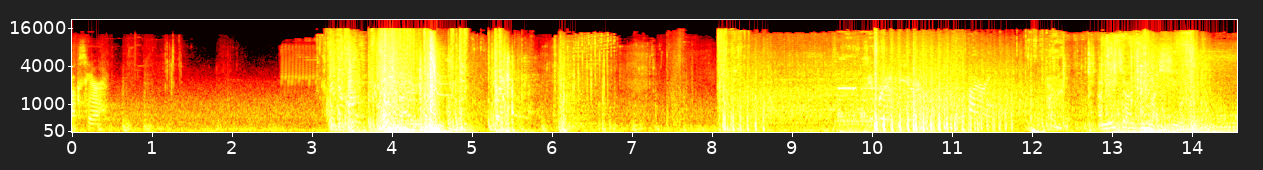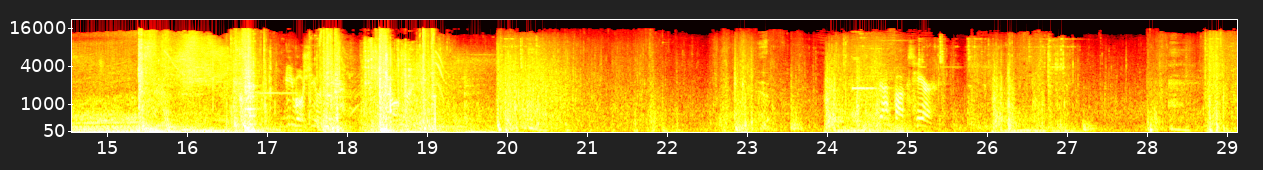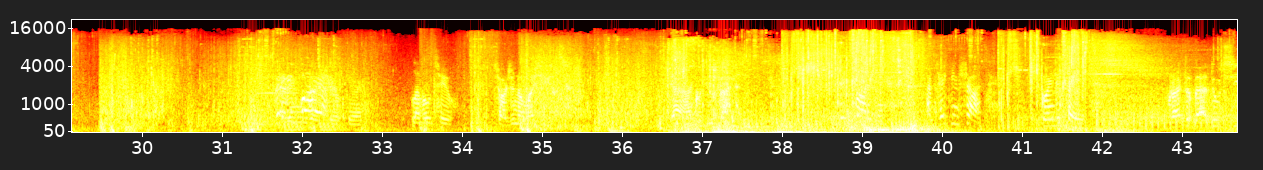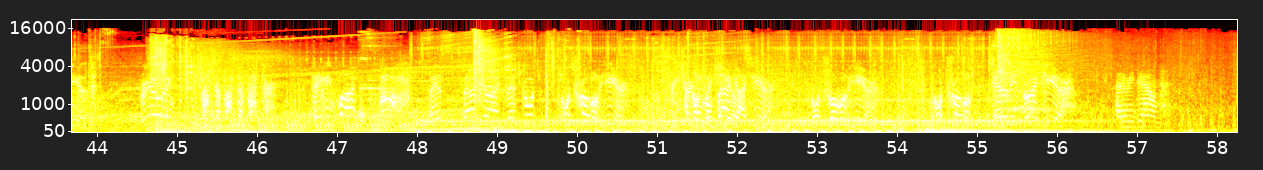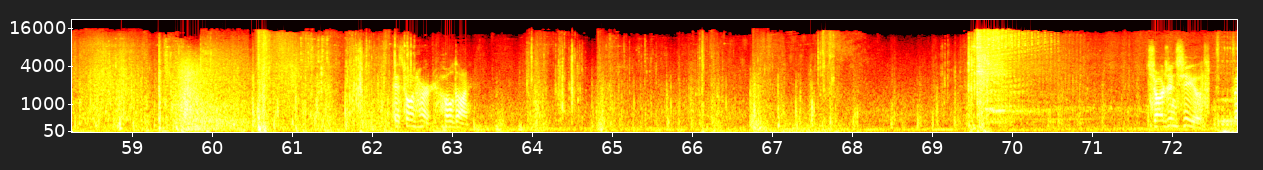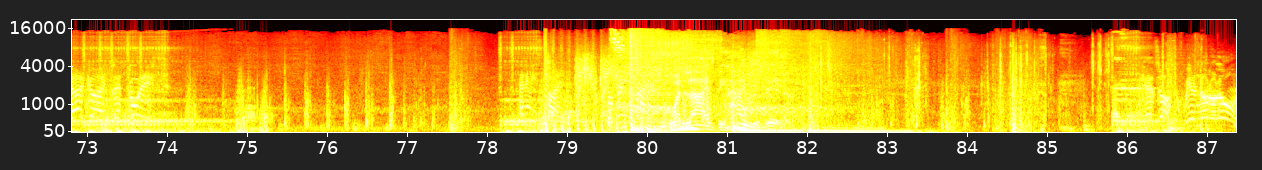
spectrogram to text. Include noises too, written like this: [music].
Fox here. Zipper here. Firing. I'm recharging my shields. Evo shield here. Level three. Stat Fox here. Taking fire! Shield here. Level two. Charging on my shields. Yeah, I could use that. They spotted me. I'm taking shots. Going to phase. Crack the bad dude's shield. Reloading. Faster, faster, faster. Taking fire. Ah! Man, bad guys, let's go. Got trouble here. Recharging Got my some bad shield. guys here. Got trouble here. Got trouble. Enemies right here. Enemy down. This won't hurt. Hold on. Charging shield. Bad guys, let's do this. Enemy spotted. What lies behind the veil? Heads up, we're not alone.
